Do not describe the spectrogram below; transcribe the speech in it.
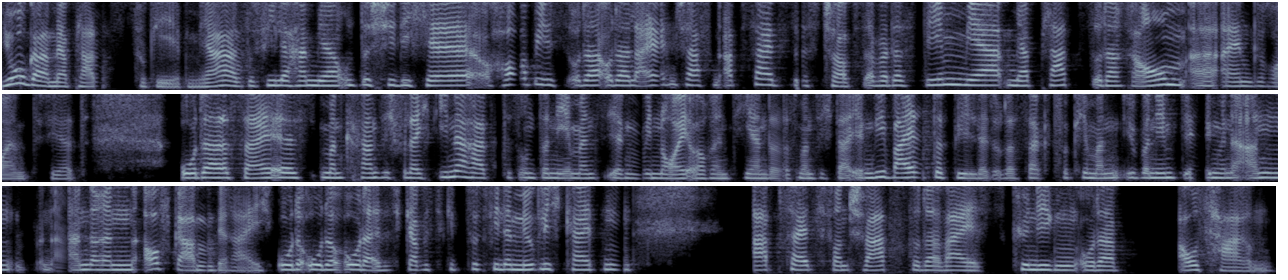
Yoga mehr Platz zu geben. Ja, also viele haben ja unterschiedliche Hobbys oder, oder Leidenschaften abseits des Jobs, aber dass dem mehr, mehr Platz oder Raum äh, eingeräumt wird. Oder sei es, man kann sich vielleicht innerhalb des Unternehmens irgendwie neu orientieren, dass man sich da irgendwie weiterbildet oder sagt, okay, man übernimmt irgendwie einen, einen anderen Aufgabenbereich oder, oder, oder. Also ich glaube, es gibt so viele Möglichkeiten abseits von schwarz oder weiß, kündigen oder ausharren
